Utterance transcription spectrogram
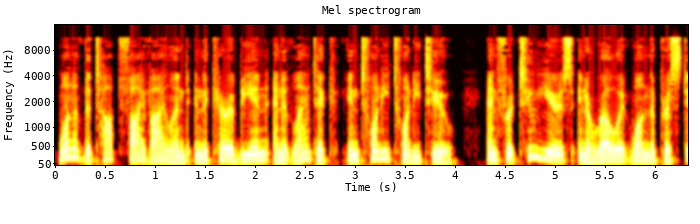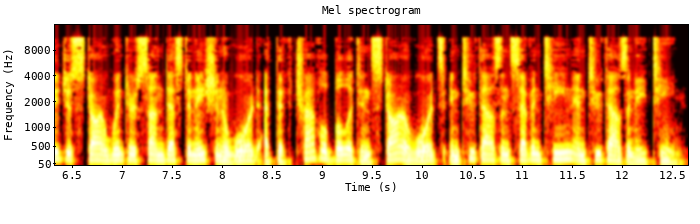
one of the top five island in the Caribbean and Atlantic in 2022, and for two years in a row it won the prestigious Star Winter Sun Destination Award at the Travel Bulletin Star Awards in 2017 and 2018.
